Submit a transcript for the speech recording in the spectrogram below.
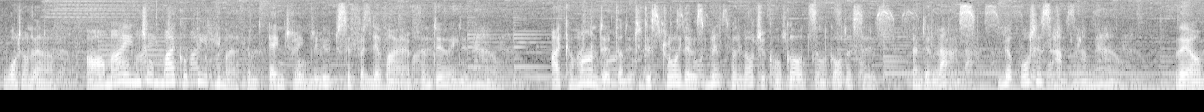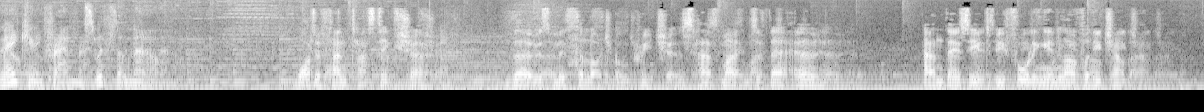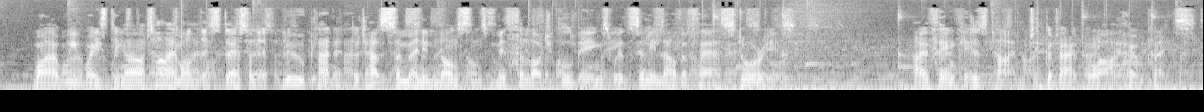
What on earth are my angel Michael Behemoth and angel Lucifer Leviathan doing now? I commanded them to destroy those mythological gods and goddesses, and alas, look what is happening now. They are making friends with them now. What a fantastic show. Those mythological creatures have minds of their own. And they seem to be falling in love with each other. Why are we wasting our time on this desolate blue planet that has so many nonsense mythological beings with silly love affair stories? I think it is time to go back to our home place.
